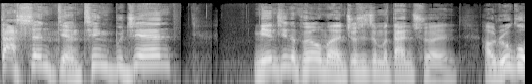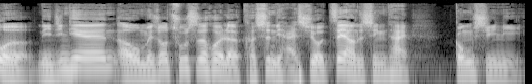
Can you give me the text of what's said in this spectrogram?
大声点，听不见。年轻的朋友们就是这么单纯。好，如果你今天呃，我们说出社会了，可是你还是有这样的心态，恭喜你，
